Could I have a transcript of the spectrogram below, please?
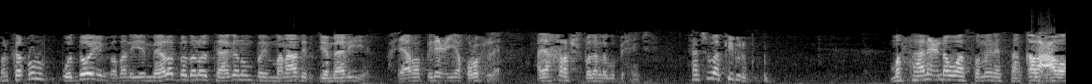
Marka dhul wadooyin badan iyo meelo badan oo taagan unbay manaadir jamaaliya waxyaaba bilic iyo qurux leh ayaa kharash badan lagu bixin jiray. Taasi waa kibir masaanicna waa samaynaysaan qalacado.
